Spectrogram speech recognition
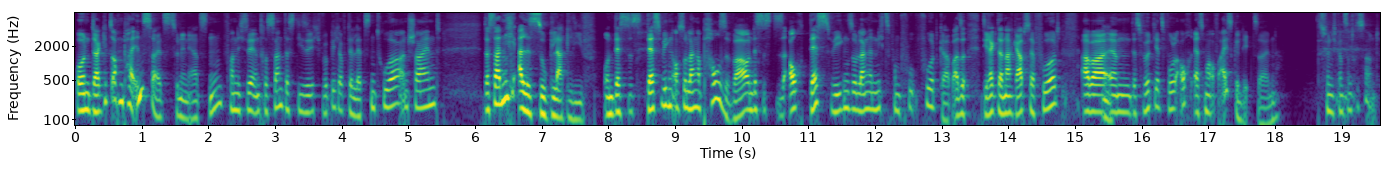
Und da gibt es auch ein paar Insights zu den Ärzten. Fand ich sehr interessant, dass die sich wirklich auf der letzten Tour anscheinend dass da nicht alles so glatt lief und dass es deswegen auch so lange Pause war und dass es auch deswegen so lange nichts vom Fu- Furt gab. Also direkt danach gab es ja Furt, aber ähm, das wird jetzt wohl auch erstmal auf Eis gelegt sein. Das finde ich ganz interessant.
